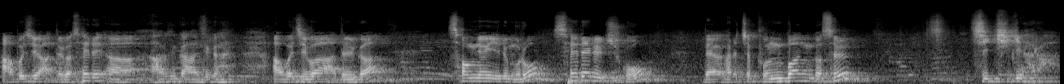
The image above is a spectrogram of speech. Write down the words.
아버지와 아들과 세례 아, 아버지가 아들가 아버지와 아들과 성령의 이름으로 세례를 주고 내가 가르쳐 분부한 것을 지키게 하라.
